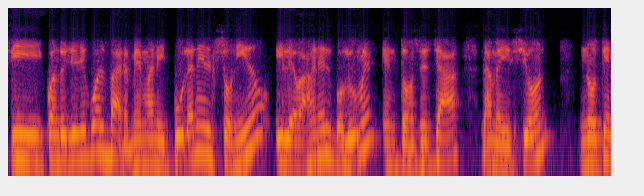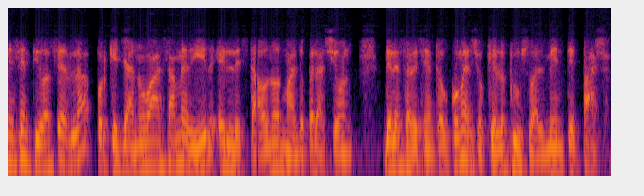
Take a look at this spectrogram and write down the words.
Si cuando yo llego al bar me manipulan el sonido y le bajan el volumen, entonces ya la medición no tiene sentido hacerla porque ya no vas a medir el estado normal de operación del establecimiento de comercio, que es lo que usualmente pasa,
